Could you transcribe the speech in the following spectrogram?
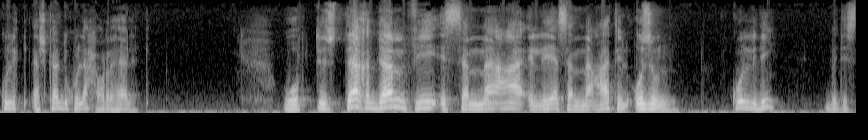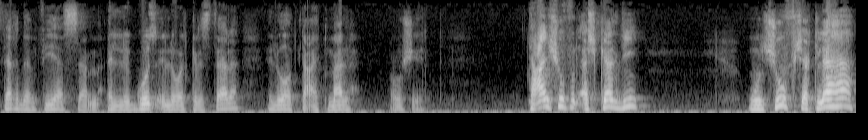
كل الأشكال دي كلها هوريها لك. وبتستخدم في السماعة اللي هي سماعات الأذن. كل دي بتستخدم فيها السم... الجزء اللي هو الكريستالة اللي هو بتاعت ملح روشيل. تعال نشوف الأشكال دي ونشوف شكلها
